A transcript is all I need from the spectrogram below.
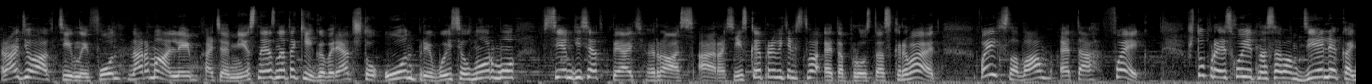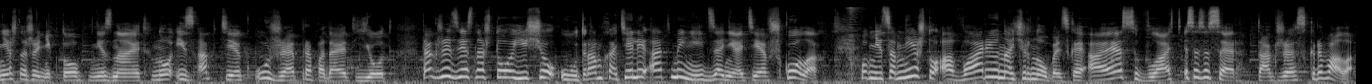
Радиоактивное радиоактивный фон нормальный, хотя местные знатоки говорят, что он превысил норму в 75 раз, а российское правительство это просто скрывает. По их словам, это фейк. Что происходит на самом деле, конечно же, никто не знает. Но из аптек уже пропадает йод. Также известно, что еще утром хотели отменить занятия в школах. Помнится мне, что аварию на Чернобыльской АЭС власть СССР также скрывала.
